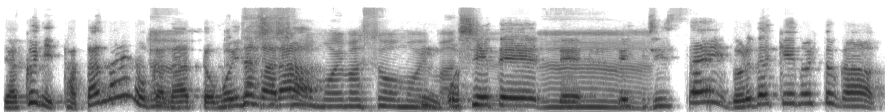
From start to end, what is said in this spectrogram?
役に立たないのかなって思いながら、思います、そう思います。うん教えてって、うんで、実際どれだけの人が、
